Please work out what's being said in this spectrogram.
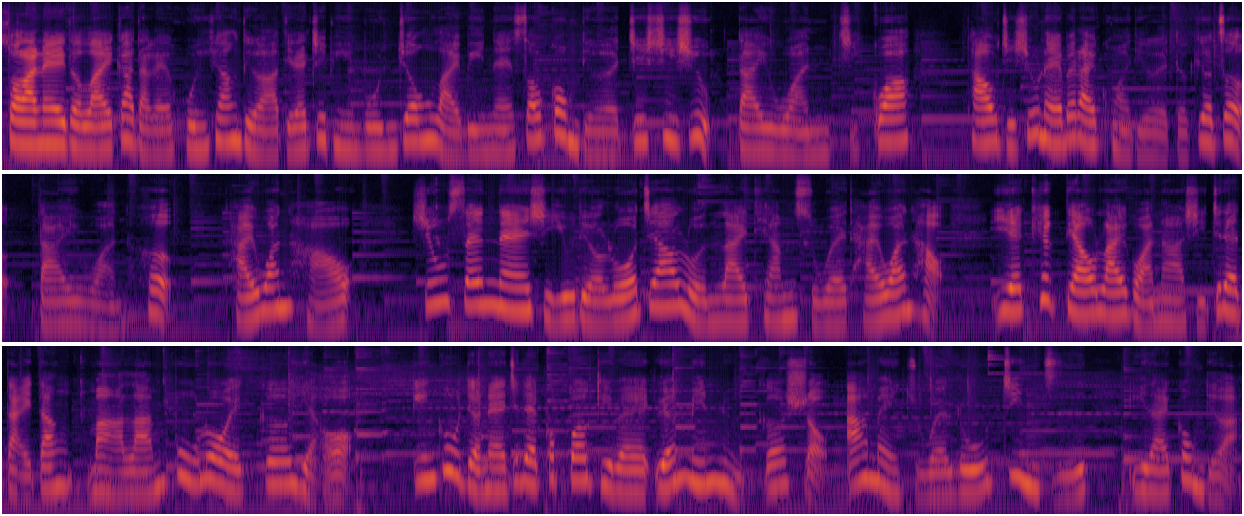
所来呢，就来甲大家分享到啊，伫咧这篇文章内面呢，所讲到的这四首台湾之歌，头一首呢，要来看到的就叫做《台湾好》，台湾好。首先呢，是由着罗家伦来填词的《台湾好》，伊的曲调来源啊，是这个台东马兰部落的歌谣哦。根据着呢，这个国宝级的原名女歌手阿美族的卢静子，伊来讲着啊。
